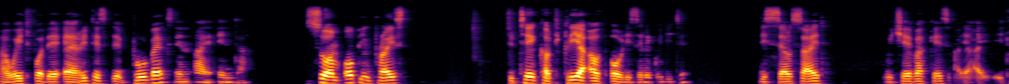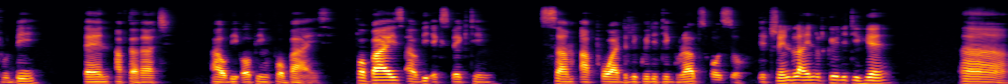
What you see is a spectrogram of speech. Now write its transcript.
I wait for the uh, retest the pullbacks and I enter. So I'm hoping price to take out, clear out all this liquidity, this sell side, whichever case it would be. Then after that, I'll be hoping for buys. For buys, I'll be expecting some upward liquidity grabs also. The trend line liquidity here, uh,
